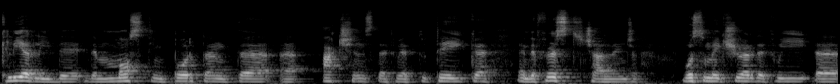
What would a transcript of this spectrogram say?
clearly, the the most important uh, actions that we had to take, and the first challenge was to make sure that we uh,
